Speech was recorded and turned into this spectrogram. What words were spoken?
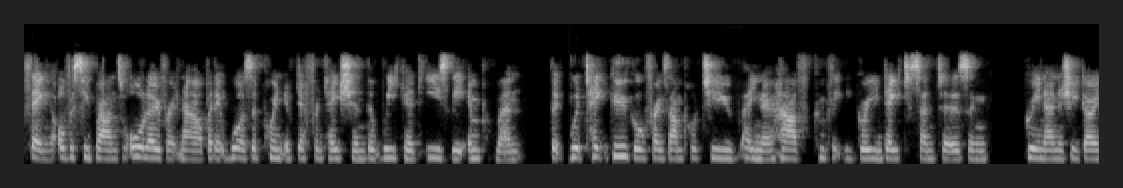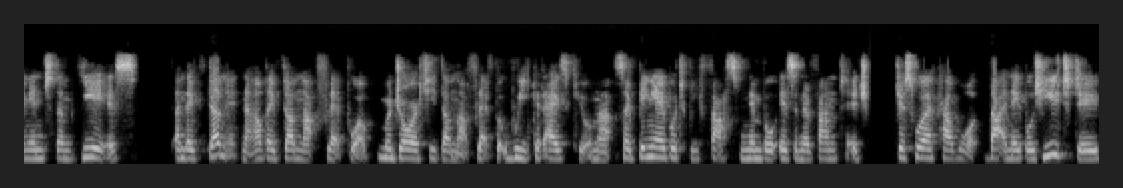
thing. Obviously, brands are all over it now, but it was a point of differentiation that we could easily implement that would take Google, for example, to, you know, have completely green data centers and green energy going into them years and they've done it now. They've done that flip. Well, majority done that flip, but we could execute on that. So being able to be fast and nimble is an advantage. Just work out what that enables you to do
